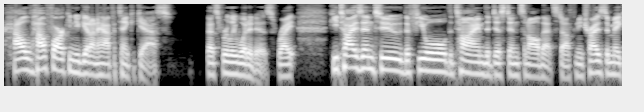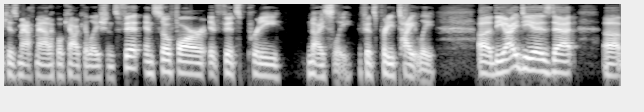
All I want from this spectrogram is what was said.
how how far can you get on half a tank of gas? That's really what it is, right? He ties into the fuel, the time, the distance, and all that stuff, and he tries to make his mathematical calculations fit. And so far, it fits pretty nicely. It fits pretty tightly. Uh, the idea is that uh,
